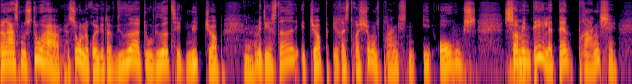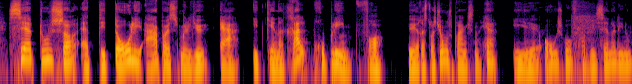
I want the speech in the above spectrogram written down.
Men Rasmus, du har personligt rykket dig videre. Du er videre til et nyt job. Ja. Men det er stadig et job i restaurationsbranchen i Aarhus. Som ja. en del af den branche, ser du så så, at det dårlige arbejdsmiljø er et generelt problem for øh, restaurationsbranchen her i øh, Aarhus, hvorfra vi sender lige nu?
